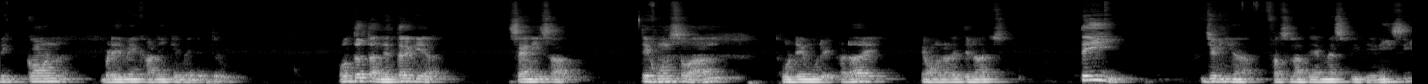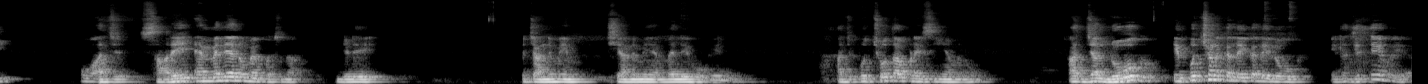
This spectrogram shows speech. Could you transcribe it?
ਵੀ ਕੌਣ ਬੜੇਵੇਂ ਖਾਣੀ ਕਿਵੇਂ ਨਿਤਰੂ। ਉਧਰ ਤਾਂ ਨਿਤਰ ਗਿਆ ਸੈਣੀ ਸਾਹਿਬ। ਤੇ ਹੁਣ ਸਵਾਲ, ਤੁਹਾਡੇ ਮੂਹਰੇ ਖੜਾ ਹੈ ਕਿ ਆਉਣ ਵਾਲੇ ਦਿਨਾਂ 'ਚ 23 ਜਿਹੜੀਆਂ ਫਸਲਾਂ ਤੇ ਐਮਐਸਪੀ ਦੇਣੀ ਸੀ, ਉਹ ਅੱਜ ਸਾਰੇ ਐਮਐਲਏ ਨੂੰ ਮੈਂ ਪੁੱਛਦਾ, ਜਿਹੜੇ 95 96 ਐਮਐਲਏ ਹੋ ਗਏ ਨੇ। ਅੱਜ ਪੁੱਛੋ ਤਾਂ ਆਪਣੇ ਸੀਐਮ ਨੂੰ। ਅੱਜ ਜਾਂ ਲੋਕ, ਇਹ ਪੁੱਛਣ ਕੱਲੇ ਕੱਲੇ ਲੋਕ ਇਹ ਤਾਂ ਜਿੱਤੇ ਹੋਏ ਆ।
